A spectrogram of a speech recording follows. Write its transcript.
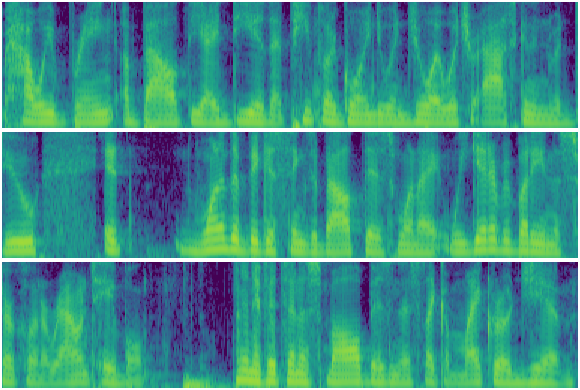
how we bring about the idea that people are going to enjoy what you're asking them to do. It one of the biggest things about this when I we get everybody in a circle and a round table and if it's in a small business like a micro gym,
